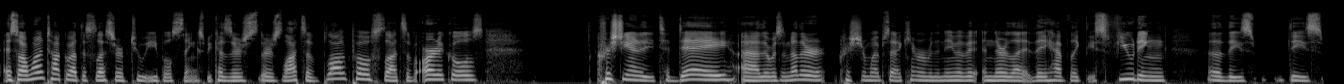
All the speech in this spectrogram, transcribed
And so I want to talk about this lesser of two evils things because there's there's lots of blog posts, lots of articles, Christianity Today. Uh, there was another Christian website I can't remember the name of it, and they're like they have like these feuding uh, these these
